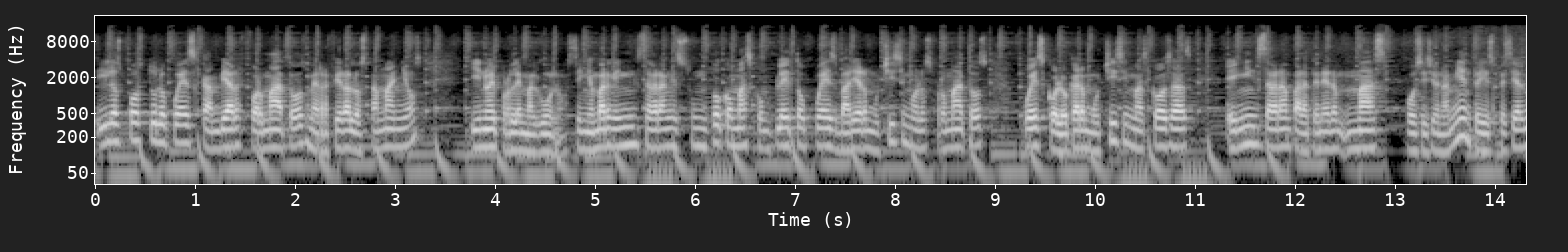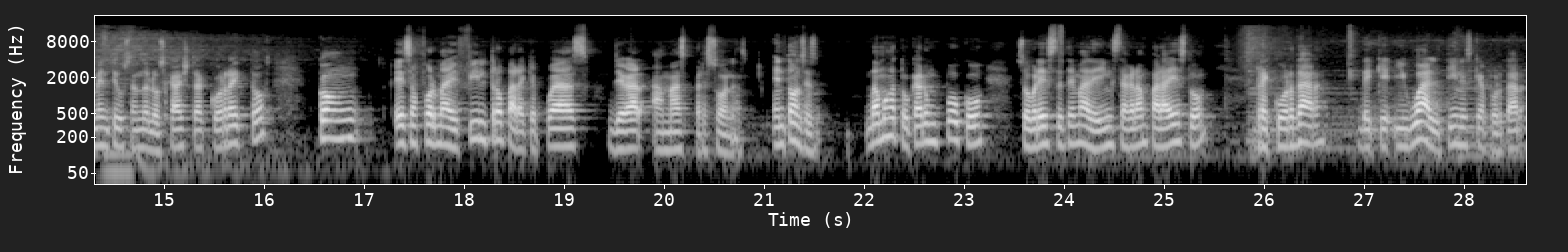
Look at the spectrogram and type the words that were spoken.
Y los posts tú lo puedes cambiar formatos, me refiero a los tamaños y no hay problema alguno. Sin embargo, en Instagram es un poco más completo, puedes variar muchísimo los formatos, puedes colocar muchísimas cosas en Instagram para tener más posicionamiento y especialmente usando los hashtags correctos con esa forma de filtro para que puedas llegar a más personas. Entonces, vamos a tocar un poco sobre este tema de Instagram. Para esto, recordar de que igual tienes que aportar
